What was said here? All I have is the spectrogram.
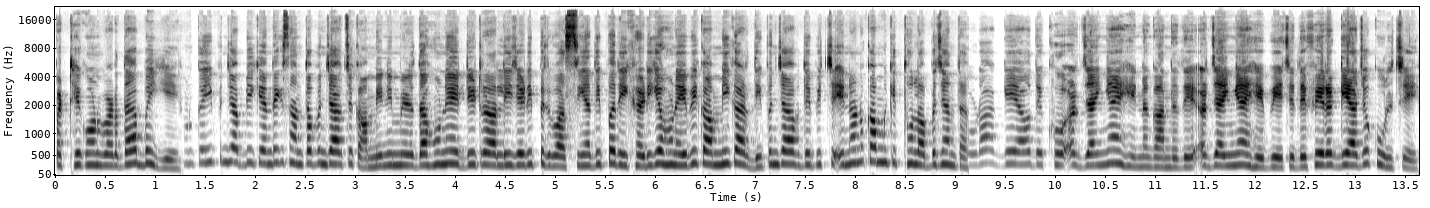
ਪੱਠੇ ਕੌਣ ਵੜਦਾ? ਬਈਏ। ਹੁਣ ਕਈ ਪੰਜਾਬੀ ਕਹਿੰਦੇ ਕਿ ਸਾਨੂੰ ਤਾਂ ਪੰਜਾਬ 'ਚ ਕੰਮ ਹੀ ਨਹੀਂ ਮਿਲਦਾ। ਹੁਣ ਇਹ ਟਰਾਲੀ ਜਿਹੜੀ ਪ੍ਰਵਾਸੀਆਂ ਦੀ ਭਰੀ ਖੜੀ ਆ, ਹੁਣ ਇਹ ਵੀ ਕੰਮ ਹੀ ਕਰਦੀ ਪੰਜਾਬ ਦੇ ਵਿੱਚ। ਇਹਨਾਂ ਨੂੰ ਕੰਮ ਕਿੱਥੋਂ ਲੱਭ ਜਾਂਦਾ? ਥੋੜਾ ਅੱਗੇ ਆਓ, ਦੇਖੋ, ਅਰਜਾਈਆਂ ਇਹ ਨਗੰਦ ਦੇ, ਅਰਜਾਈਆਂ ਇਹ ਵੇਚਦੇ। ਫਿਰ ਅੱਗੇ ਆ ਜਾਓ ਕੁਲਚੇ।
